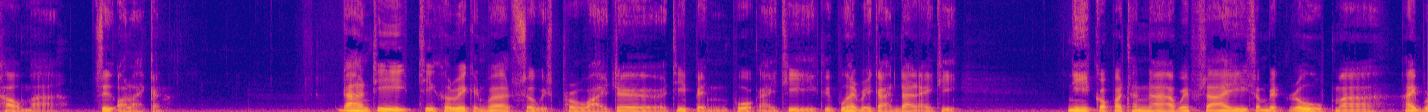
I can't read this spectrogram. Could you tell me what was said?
เข้ามาซื้อออนไลน์กัน ด้านที่ที่เขาเรียกกันว่า Service Provider ที่เป็นพวก IT คือผู้ให้บริการด้าน IT นี่ก็พัฒนาเว็บไซต์สำเร็จรูปมาให้บ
